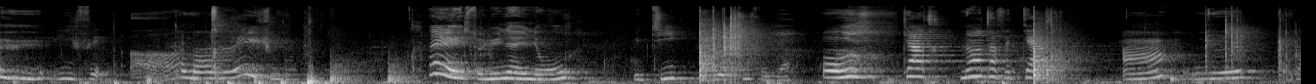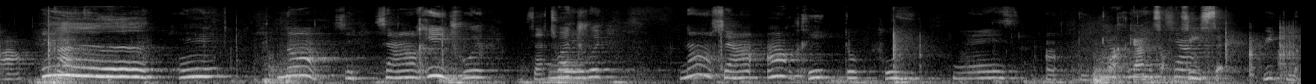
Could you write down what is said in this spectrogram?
Il fait A. Comment Oui, je Celui-là est long. Le petit. Le petit, celui-là. Oh. 4. Non, t'as fait 4. 1, 2, 3, 4. Non, c'est- un riz de jouer. C'est à toi de jouer. Non, c'est un, un riz de jouer. 1, 2, 3, 4, 5, 6, 7, 8, 9,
